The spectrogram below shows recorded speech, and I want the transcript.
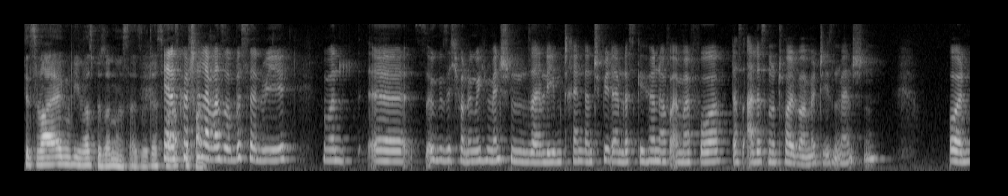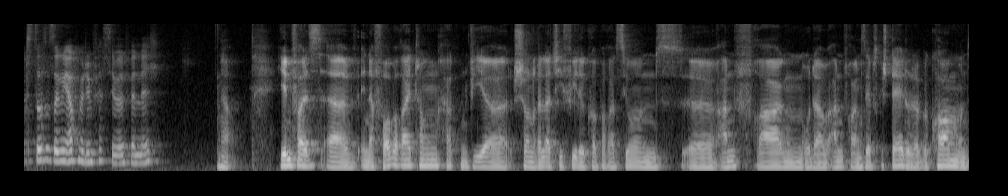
Es war irgendwie was Besonderes, also das ja, war das abgefahren. Coachella war so ein bisschen wie, wenn man äh, irgendwie sich von irgendwelchen Menschen in seinem Leben trennt, dann spielt einem das Gehirn auf einmal vor, dass alles nur toll war mit diesen Menschen. Und so ist es irgendwie auch mit dem Festival, finde ich. Ja. Jedenfalls äh, in der Vorbereitung hatten wir schon relativ viele Kooperationsanfragen äh, oder Anfragen selbst gestellt oder bekommen und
